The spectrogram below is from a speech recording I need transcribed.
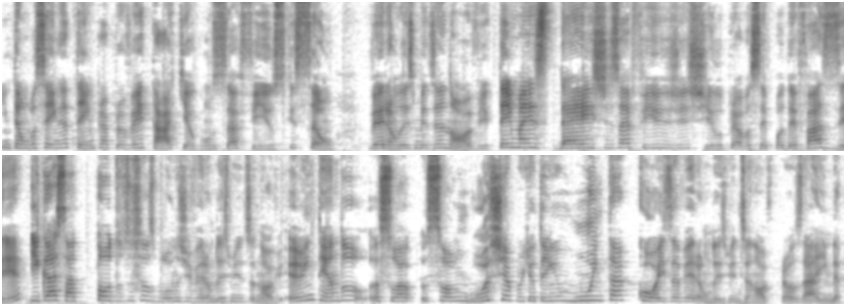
então você ainda tem para aproveitar aqui alguns desafios que são verão 2019. Tem mais 10 desafios de estilo para você poder fazer e gastar todos os seus bônus de verão 2019. Eu entendo a sua, a sua angústia, porque eu tenho muita coisa verão 2019 para usar ainda.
